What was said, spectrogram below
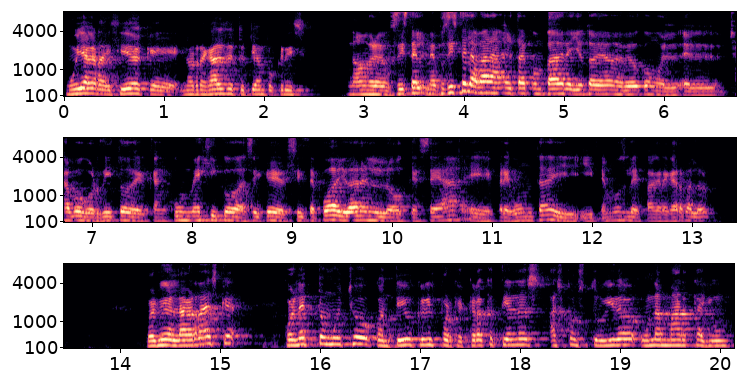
muy agradecido de que nos regales de tu tiempo, Chris. No, hombre, me pusiste, me pusiste, la vara alta, compadre. Yo todavía me veo como el, chavo gordito de Cancún, México. Así que si te puedo ayudar en lo que sea, eh, pregunta y, y démosle para agregar valor. Pues mira, la verdad es que conecto mucho contigo, Chris, porque creo que tienes, has construido una marca y un,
